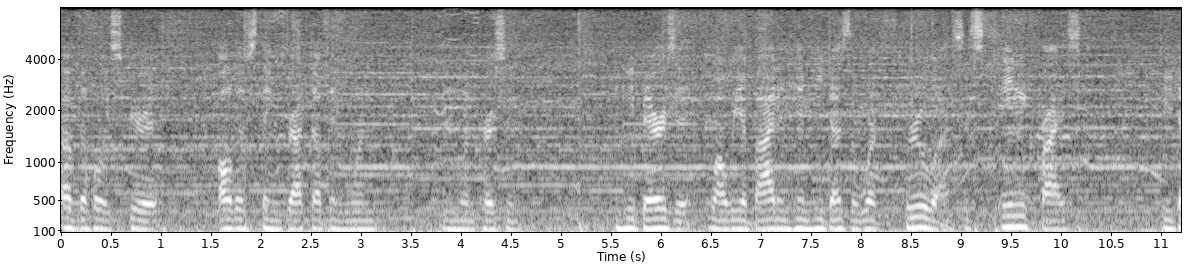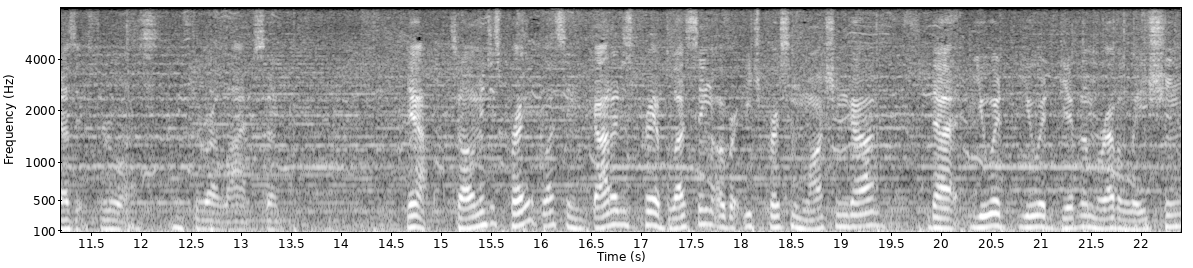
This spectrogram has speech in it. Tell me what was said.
of the holy spirit all those things wrapped up in one in one person and he bears it. While we abide in him he does the work through us. It's in christ. He does it through us and through our lives. So yeah. So let me just pray a blessing. God i just pray a blessing over each person watching god that you would you would give them revelation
